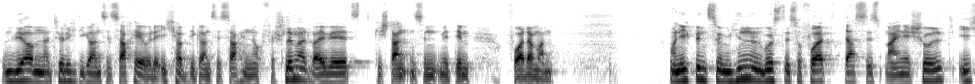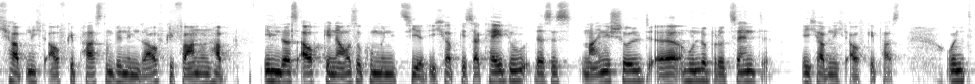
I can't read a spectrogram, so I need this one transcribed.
Und wir haben natürlich die ganze Sache, oder ich habe die ganze Sache noch verschlimmert, weil wir jetzt gestanden sind mit dem Vordermann. Und ich bin zu ihm hin und wusste sofort, das ist meine Schuld. Ich habe nicht aufgepasst und bin ihm draufgefahren und habe ihm das auch genauso kommuniziert. Ich habe gesagt, hey du, das ist meine Schuld, äh, 100 Prozent, ich habe nicht aufgepasst. Und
